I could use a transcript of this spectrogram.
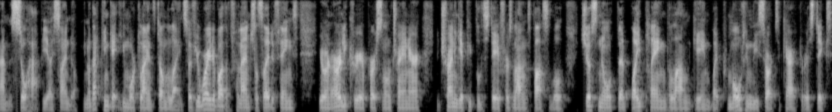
I'm so happy I signed up. You know, that can get you more clients down the line. So if you're worried about the financial side of things, you're an early career personal trainer, you're trying to get people to stay for as long as possible, just note that by playing the long game, by promoting these sorts of characteristics,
